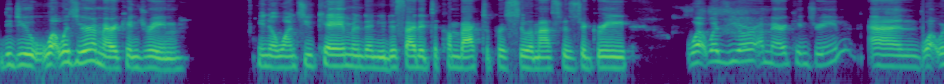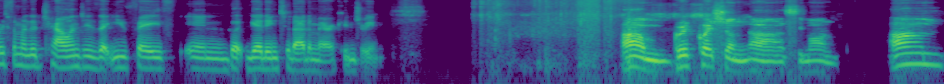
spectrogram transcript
did you, what was your American dream? You know, once you came and then you decided to come back to pursue a master's degree, what was your American dream? And what were some of the challenges that you faced in getting to that American dream? Um, great question, uh, Simone. Um,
